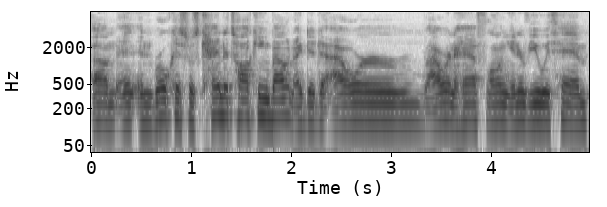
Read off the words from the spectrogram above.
Um, and, and Rokas was kind of talking about, and I did an hour, hour and a half long interview with him,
